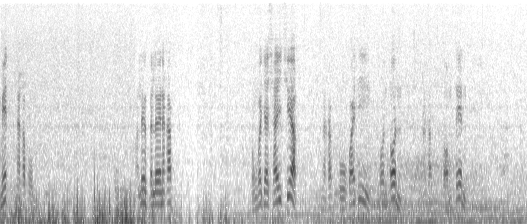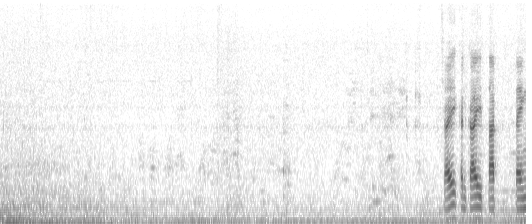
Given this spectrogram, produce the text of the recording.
เม็ดนะครับผม มาเริ่มกันเลยนะครับ ผมก็จะใช้เชือกนะครับผูกไว้ที่โคนต้นนะครับสองเส้นใช้กันไกรตัด แต่ง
